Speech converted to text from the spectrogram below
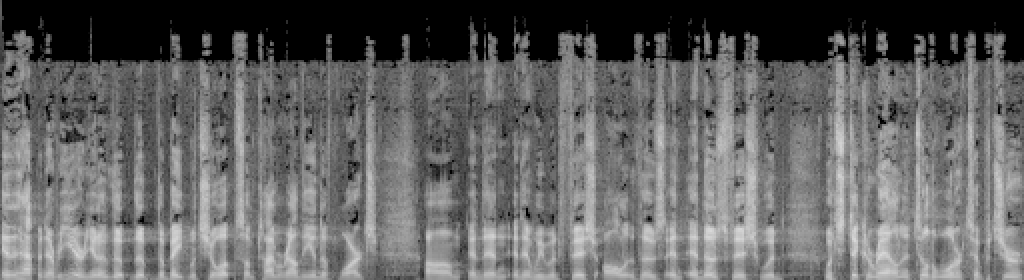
and it happened every year. You know, the, the the bait would show up sometime around the end of March. Um, and then and then we would fish all of those and, and those fish would would stick around until the water temperature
